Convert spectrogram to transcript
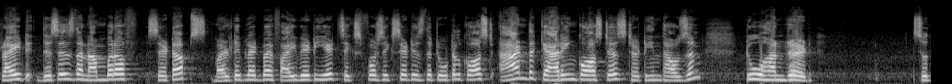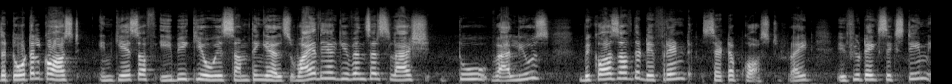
right, this is the number of setups multiplied by 588, 6468 is the total cost and the carrying cost is 13,200 so the total cost in case of EBQ is something else. Why they are given sir slash two values? Because of the different setup cost, right? If you take 16,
